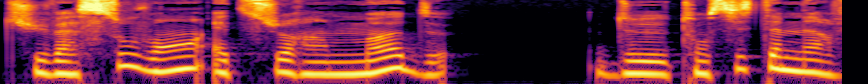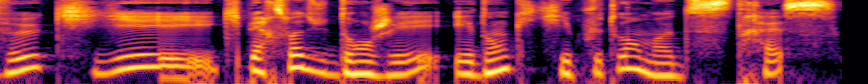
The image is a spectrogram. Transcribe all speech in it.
tu vas souvent être sur un mode de ton système nerveux qui perçoit du danger et donc qui est plutôt en mode stress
